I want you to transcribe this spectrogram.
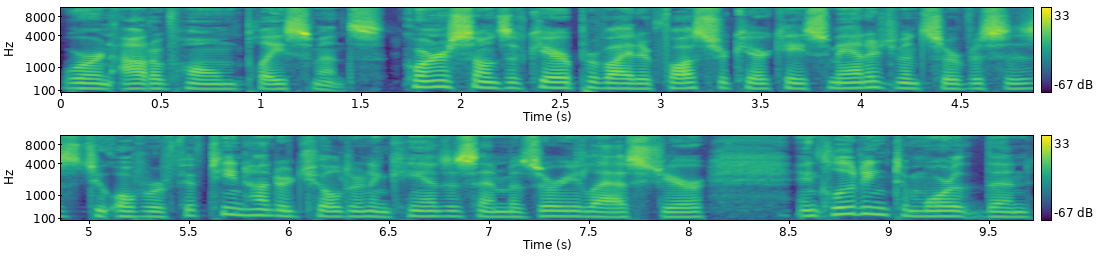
were in out of home placements. Cornerstones of Care provided foster care case management services to over 1,500 children in Kansas and Missouri last year, including to more than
